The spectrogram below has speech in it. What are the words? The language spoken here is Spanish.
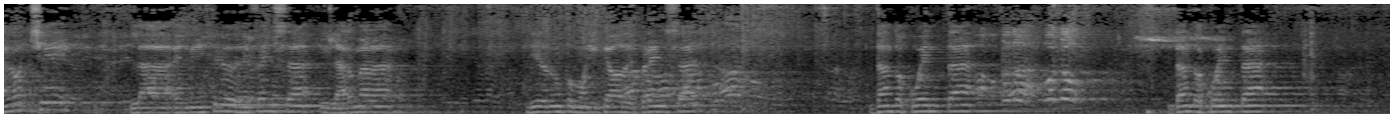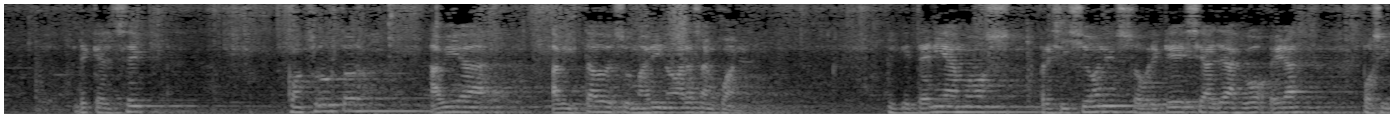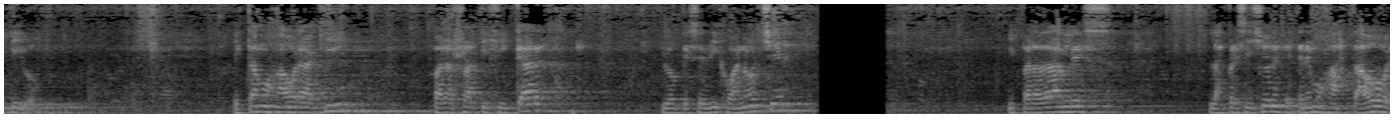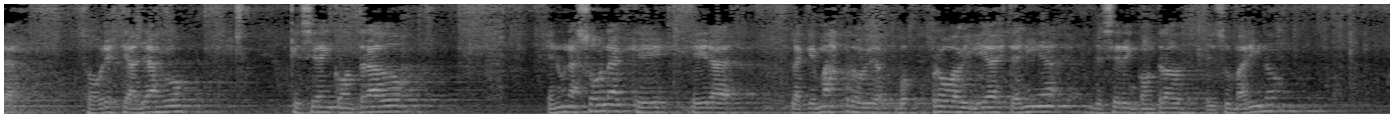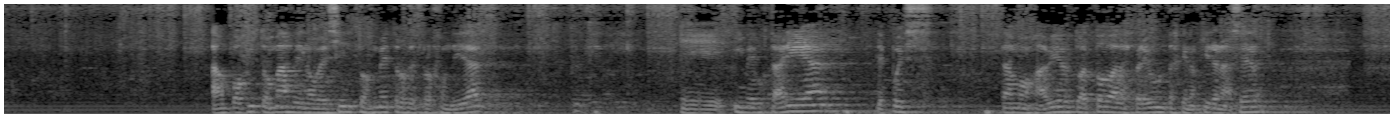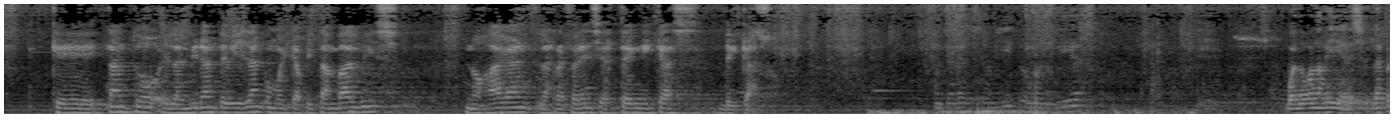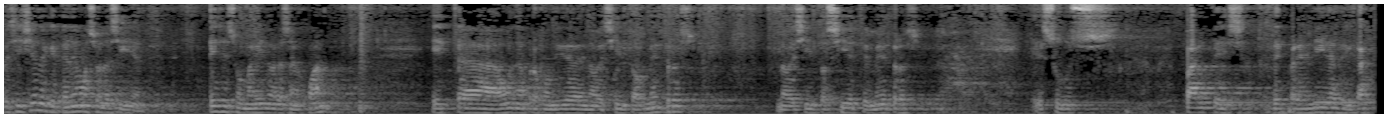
Anoche el Ministerio de Defensa y la Armada dieron un comunicado de prensa dando cuenta dando cuenta de que el SEC Constructor había avistado el submarino Ara San Juan y que teníamos precisiones sobre que ese hallazgo era positivo. Estamos ahora aquí para ratificar lo que se dijo anoche y para darles las precisiones que tenemos hasta ahora sobre este hallazgo que se ha encontrado en una zona que era la que más proba- probabilidades tenía de ser encontrado el submarino a un poquito más de 900 metros de profundidad. Eh, y me gustaría, después estamos abiertos a todas las preguntas que nos quieran hacer, que tanto el almirante Villán como el capitán Balvis nos hagan las referencias técnicas del caso. Muchas gracias, señor ministro. Buenos días. Bueno, buenos días. Las precisiones que tenemos son las siguientes. Ese submarino era San Juan. Está a una profundidad de 900 metros, 907 metros. Eh, Sus partes desprendidas del casco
